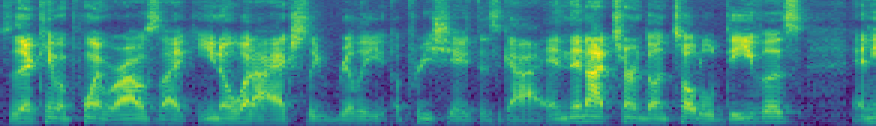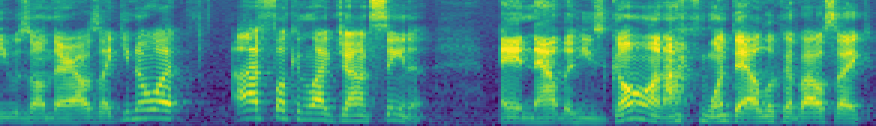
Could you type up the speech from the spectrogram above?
So there came a point where I was like, you know what? I actually really appreciate this guy. And then I turned on Total Divas and he was on there. I was like, you know what? I fucking like John Cena. And now that he's gone, I one day I look up, I was like,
